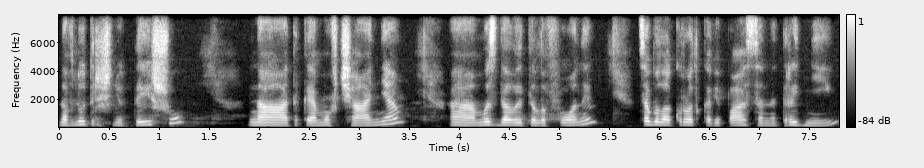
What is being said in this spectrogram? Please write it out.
на внутрішню тишу, на таке мовчання. Ми здали телефони. Це була коротка віпаса на три дні.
